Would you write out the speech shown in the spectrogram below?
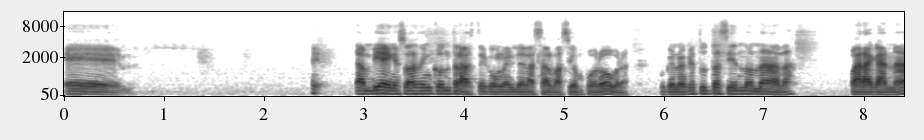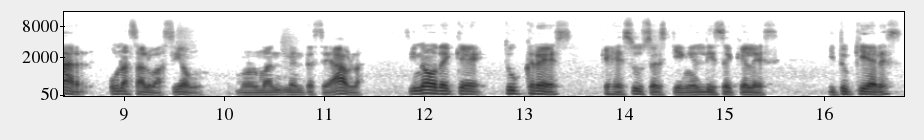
eh, también eso hace en contraste con el de la salvación por obra. Porque no es que tú estás haciendo nada para ganar una salvación, como normalmente se habla, sino de que tú crees que Jesús es quien Él dice que Él es y tú quieres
